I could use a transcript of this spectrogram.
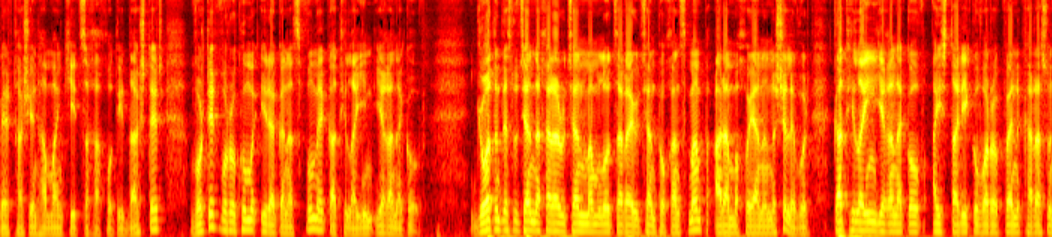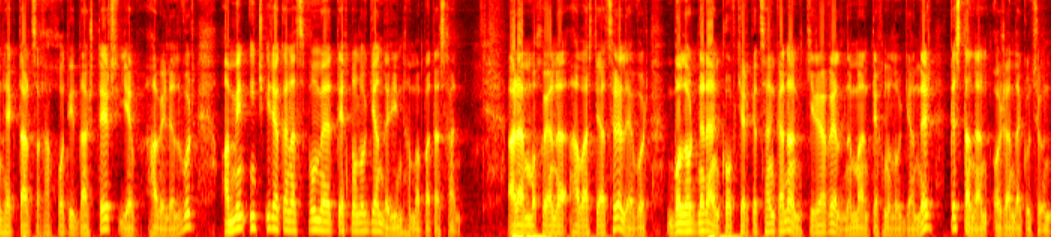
Բերթաշեն համայնքի ծխախոտի դաշտեր, որտեղ ռոռոկումը իրականացվում է կաթիլային եղանակով։ Գյուղատնտեսության նախարարության մամլոյցարայության փոխանցմամբ Արամ Մխոյանը նշել է, որ կաթիլային եղանակով այս տարի կողորոքվեն 40 հեկտար ծխախոտի դաշտեր եւ հավելել, որ ամեն ինչ իրականացվում է տեխնոլոգիաներին համապատասխան։ Արամ Մխոյանը հավաստիացրել է, որ բոլոր նրանք, ովքեր կցանկանան կիրառել նման տեխնոլոգիաներ, կստանան օժանդակություն։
